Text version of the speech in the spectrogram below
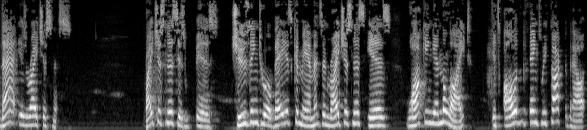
That is righteousness. Righteousness is, is choosing to obey His commandments and righteousness is walking in the light. It's all of the things we've talked about.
